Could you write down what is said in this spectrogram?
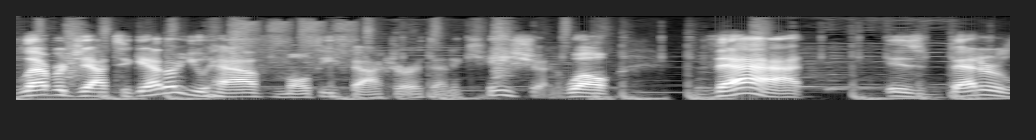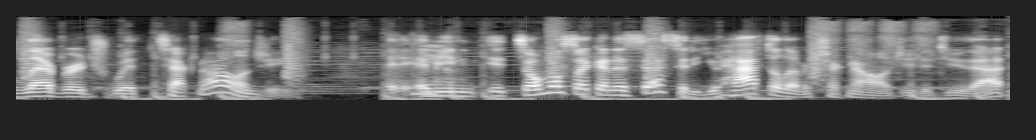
leverage that together, you have multi factor authentication. Well, that is better leverage with technology. I yeah. mean, it's almost like a necessity. You have to leverage technology to do that.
